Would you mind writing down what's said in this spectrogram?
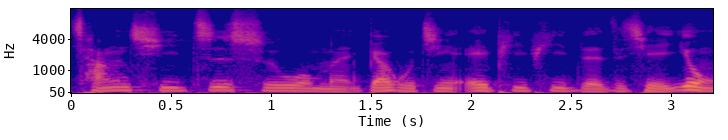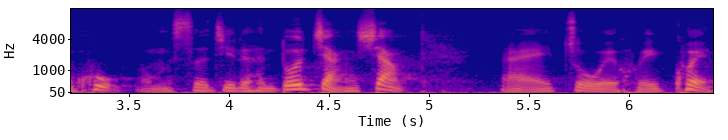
长期支持我们标股金 APP 的这些用户，我们设计了很多奖项来作为回馈。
